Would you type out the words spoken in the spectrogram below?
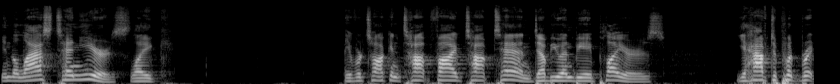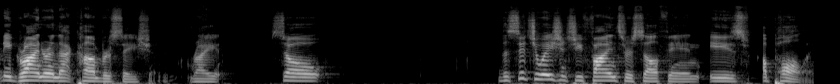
in the last ten years, like if we're talking top five, top ten WNBA players, you have to put Brittney Griner in that conversation, right? So the situation she finds herself in is appalling.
